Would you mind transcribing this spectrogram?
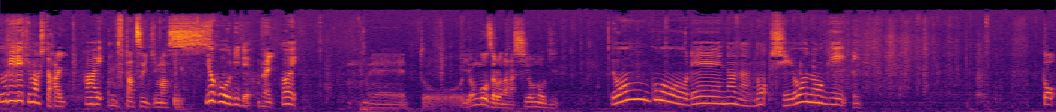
売りできました。はい。はい。2ついきます。両方売りで。はい。はい。えーっと4507塩野義。4507の塩野義。と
